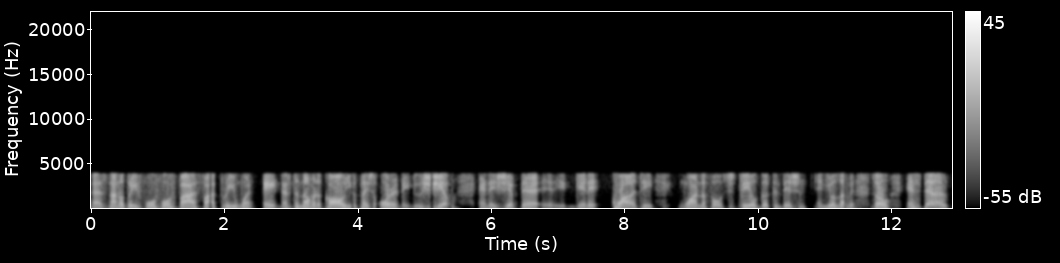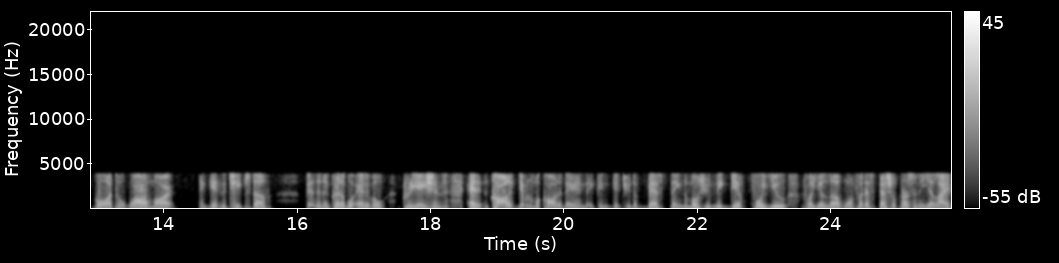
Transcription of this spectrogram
That's 903-445-5318. That's the number to call. You can place an order. They do ship, and they ship there. Get it quality, wonderful, still good condition, and you'll love it. So instead of going to Walmart and getting the cheap stuff, visit Incredible Edible Creations and call it, giving them a call today, and they can get you the best thing, the most unique gift for you, for your loved one, for that special person in your life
